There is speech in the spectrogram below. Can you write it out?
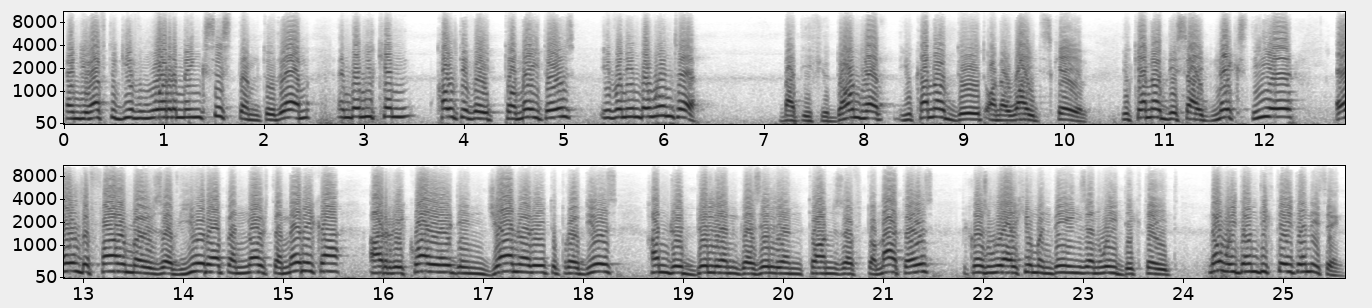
and you have to give warming system to them and then you can cultivate tomatoes even in the winter. But if you don't have you cannot do it on a wide scale. You cannot decide next year all the farmers of Europe and North America are required in January to produce 100 billion gazillion tons of tomatoes because we are human beings and we dictate. No we don't dictate anything.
